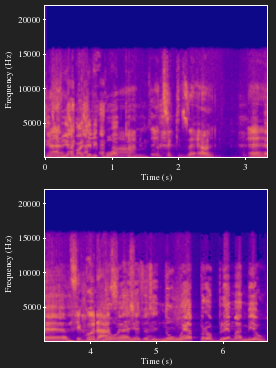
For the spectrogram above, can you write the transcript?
Se vira, vai de Ah, helicóptero. se você quiser. É, figuraça. Não, é, às vezes, assim, não é problema meu.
